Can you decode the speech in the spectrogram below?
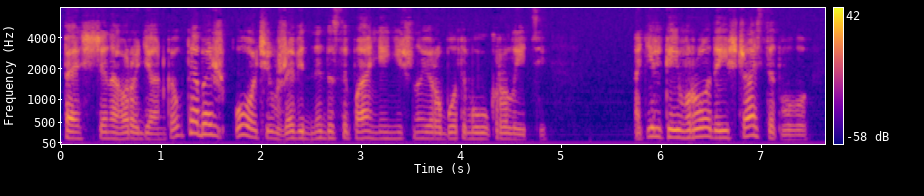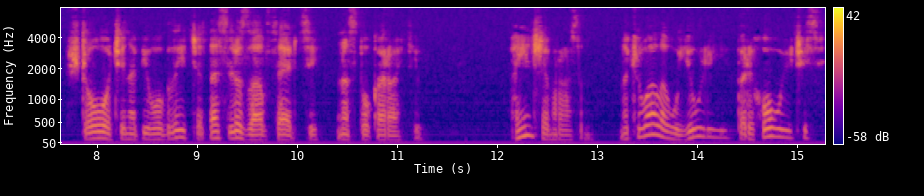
пещена городянка, у тебе ж очі вже від недосипання й нічної роботи, мов у кролиці. А тільки й вроди, і щастя твого, що очі на півобличчя та сльоза в серці на сто каратів. А іншим разом ночувала у Юлії, переховуючись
